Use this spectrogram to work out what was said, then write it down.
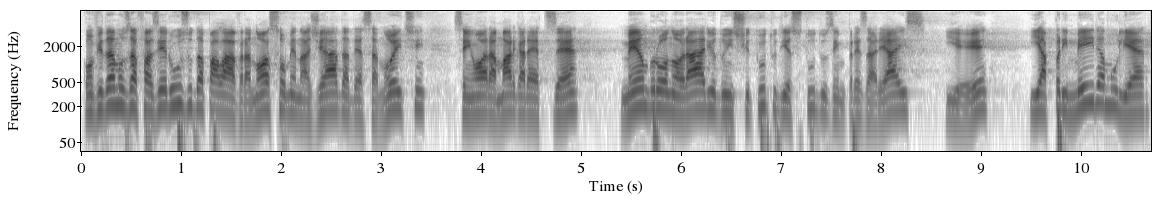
Convidamos a fazer uso da palavra a nossa homenageada dessa noite, senhora Margaret Zé, membro honorário do Instituto de Estudos Empresariais, IEE, e a primeira mulher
